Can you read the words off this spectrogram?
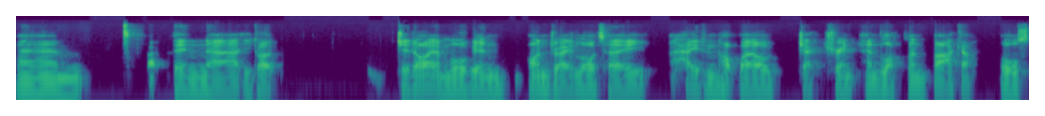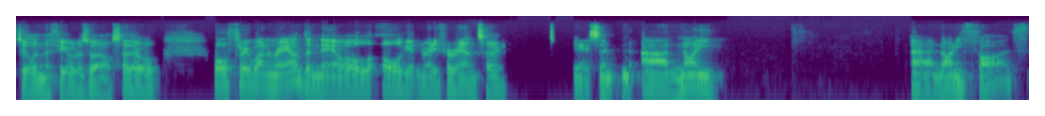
Um, then uh, you got Jediah Morgan, Andre Lautee, Hayden Hopewell, Jack Trent, and Lachlan Barker, all still in the field as well. So they're all all through one round, and now all all getting ready for round two. Yeah, so uh, 90, uh, 95.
